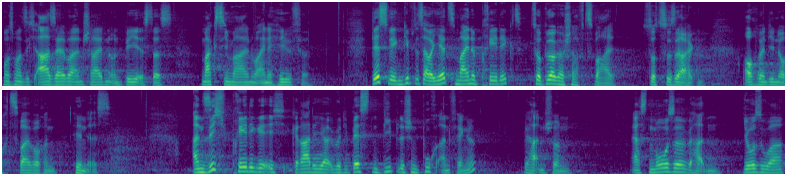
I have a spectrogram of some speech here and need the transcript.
muss man sich A selber entscheiden und B ist das maximal nur eine Hilfe. Deswegen gibt es aber jetzt meine Predigt zur Bürgerschaftswahl sozusagen, auch wenn die noch zwei Wochen hin ist. An sich predige ich gerade ja über die besten biblischen Buchanfänge. Wir hatten schon 1. Mose, wir hatten Josua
